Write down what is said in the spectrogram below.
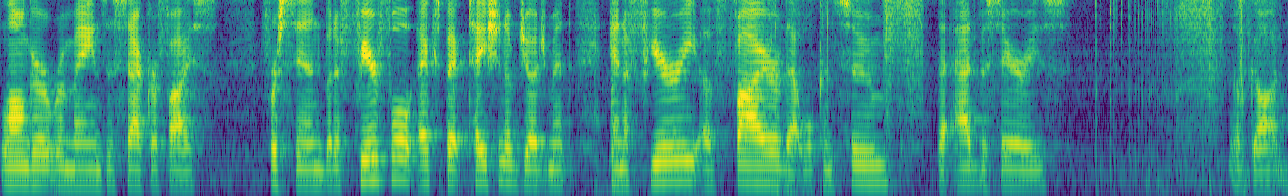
longer remains a sacrifice for sin, but a fearful expectation of judgment and a fury of fire that will consume the adversaries of God.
